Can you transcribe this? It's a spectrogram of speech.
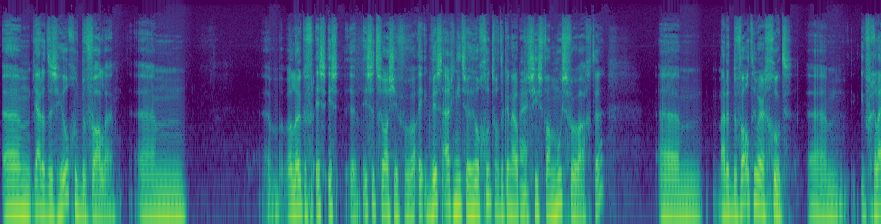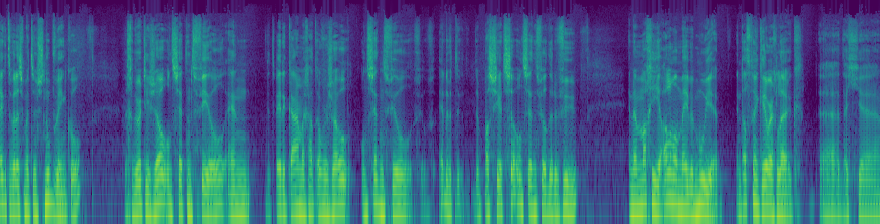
Um, ja, dat is heel goed bevallen. Um, wel leuke is, is, is het zoals je verwacht? Ik wist eigenlijk niet zo heel goed wat ik er nou nee. precies van moest verwachten. Um, maar het bevalt heel erg goed. Um, ik vergelijk het wel eens met een snoepwinkel. Er gebeurt hier zo ontzettend veel. En de Tweede Kamer gaat over zo ontzettend veel. veel er passeert zo ontzettend veel de revue. En dan mag je je allemaal mee bemoeien. En dat vind ik heel erg leuk. Uh, dat je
